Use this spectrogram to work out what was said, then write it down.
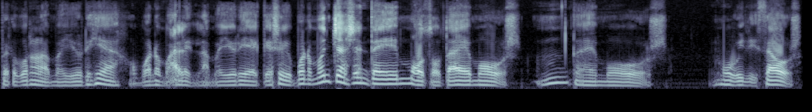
pero bueno la mayoría o bueno vale la mayoría que sí. Bueno mucha gente mozo estábamos estábamos movilizados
